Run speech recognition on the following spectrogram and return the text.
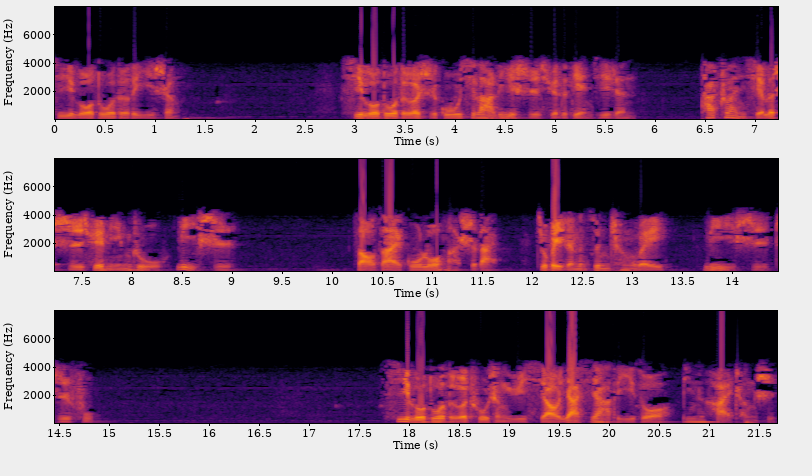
希罗多德的一生。希罗多德是古希腊历史学的奠基人，他撰写了史学名著《历史》。早在古罗马时代，就被人们尊称为历史之父。希罗多德出生于小亚细亚的一座滨海城市，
